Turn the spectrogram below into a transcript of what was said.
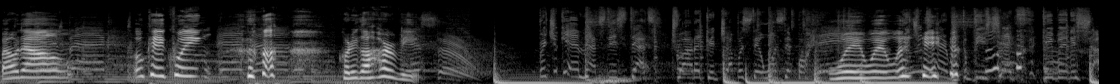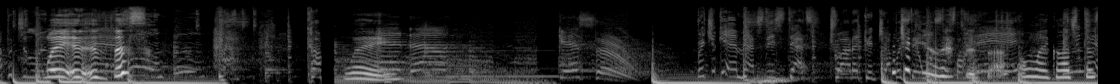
Bow down. Okay, queen. これが Harvey. Wait, wait, wait. wait, is, is this? Wait. Oh my god, this.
